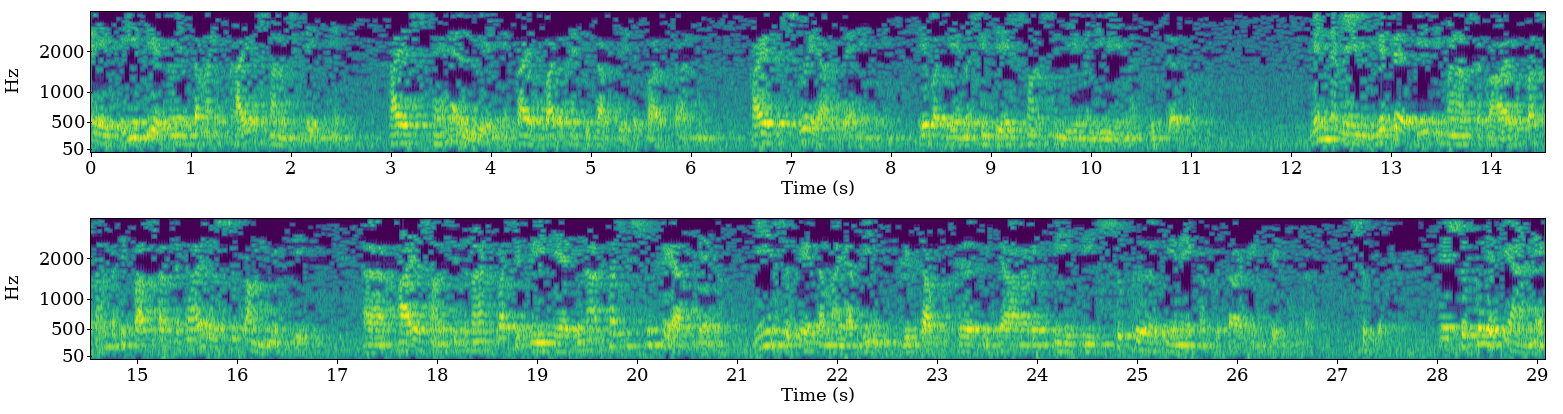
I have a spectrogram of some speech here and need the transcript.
ඒ ප්‍රීතිය තුළින් තමයි කය සංසිඳෙන්නේ. කය සැහැල්ලු වෙන්නේ. කය බර නැති තත්ත්වයට පත් ගන්න. කයට සුවයක් දැනෙන්නේ. ඒ වගේම සිතේ සංසිඳීම නිවීම උත්තරයි. මෙන්න මේ විදිහට ප්‍රීති මනස කාය උපස්සම්පති පස්සද්ධ කාය සුඛං වෙති. කාය සංසිඳනාට පස්සේ ප්‍රීතිය ඇතිවනාට පස්සේ සුඛයක් දැනෙනවා. මේ සුඛය තමයි අපි විතක්ක විචාර ප්‍රීති සුඛ කියන එක අපසාරින් දෙන්නවා. සුඛ මේ සුඛය කියන්නේ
